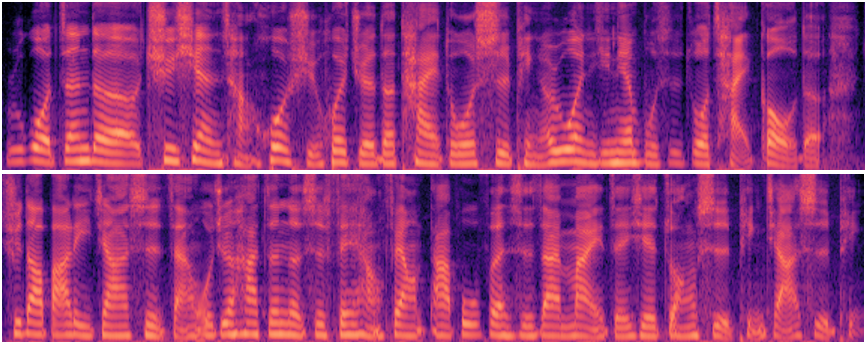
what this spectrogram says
如果真的去现场，或许会觉得太多饰品。而如果你今天不是做采购的，去到巴黎家饰展，我觉得它真的是非常非常大部分是在卖这些装饰品、家饰品。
